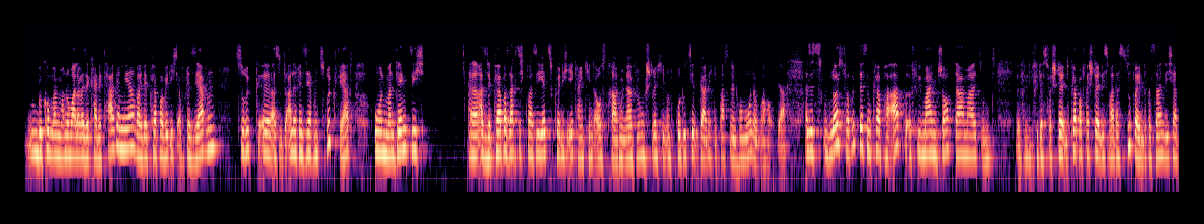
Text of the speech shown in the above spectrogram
bekommt man normalerweise keine Tage mehr, weil der Körper wirklich auf Reserven zurück, äh, also alle Reserven zurückfährt und man denkt sich, also der Körper sagt sich quasi, jetzt könnte ich eh kein Kind austragen, in Anführungsstrichen, und produziert gar nicht die passenden Hormone überhaupt. Ja? Also es läuft Verrücktes im Körper ab. Für meinen Job damals und für, für das Verständnis, Körperverständnis war das super interessant. Ich habe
